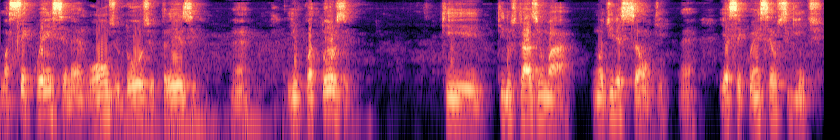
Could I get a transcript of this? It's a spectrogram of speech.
uma sequência, né? o 11, o 12, o 13 né? e o 14, que que nos trazem uma, uma direção aqui. Né? E a sequência é o seguinte:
